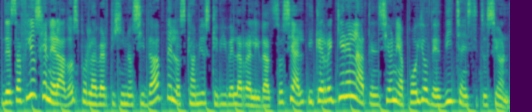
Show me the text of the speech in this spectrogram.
desafíos generados por la vertiginosidad de los cambios que vive la realidad social y que requieren la atención y apoyo de dicha institución.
